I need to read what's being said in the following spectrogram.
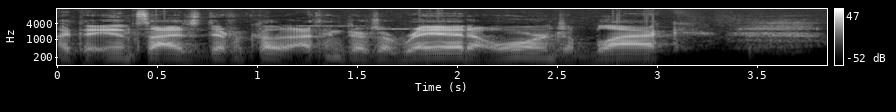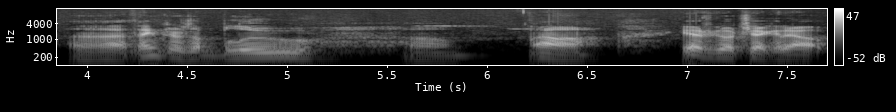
Like the inside's different color. I think there's a red, an orange, a black. Uh, I think there's a blue. Um, you have to go check it out.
